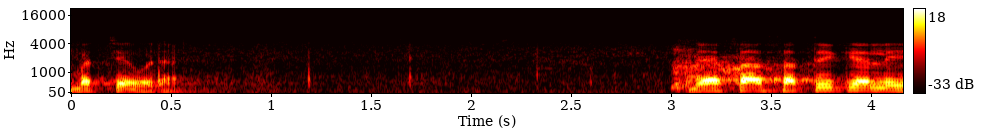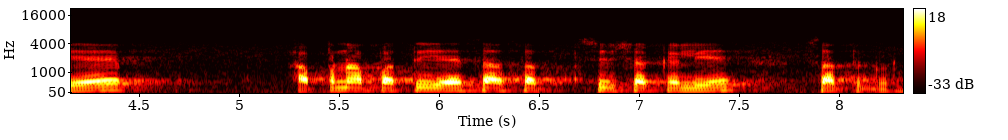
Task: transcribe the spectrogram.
बच्चे हो जाए। जैसा सती के लिए, अपना पति ऐसा सत, शिष्य के लिए सतगुरु।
